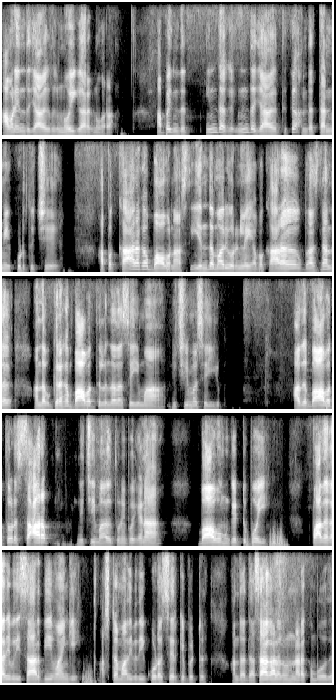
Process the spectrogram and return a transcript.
அவனே இந்த ஜாதகத்துக்கு நோய்காரகன் வரான் அப்போ இந்த இந்த இந்த ஜாதகத்துக்கு அந்த தன்மையை கொடுத்துச்சு. அப்போ காரக பாவனாஸ்தி எந்த மாதிரி ஒரு நிலை? அப்போ காரக பாவனாஸ்தினா அந்த அந்த கிரகம் பாவத்தில் இருந்தால் தான் செய்யுமா? நிச்சயமாக செய்யும். அது பாவத்தோட சாரம். நிச்சயமாக அது துணை போய். ஏன்னா பாவமும் கெட்டு போய் பாதகாதிபதி சாரதியும் வாங்கி அஷ்டமாதிபதி கூட சேர்க்கப்பட்டு அந்த தசாகாலங்களும் நடக்கும்போது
